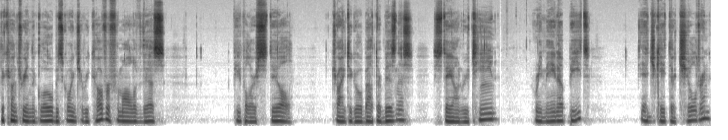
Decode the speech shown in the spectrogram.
the country and the globe is going to recover from all of this. People are still trying to go about their business, stay on routine, remain upbeat, educate their children,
